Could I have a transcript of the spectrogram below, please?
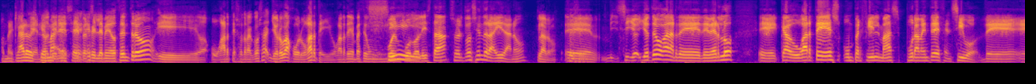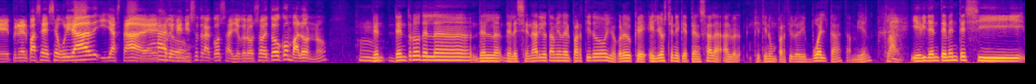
Hombre, claro, que es que no tiene es- ese es- perfil de medio centro y Ugarte es otra cosa. Yo no voy a jugar Ugarte y Ugarte me parece un Sí. buen futbolista. Sobre todo siendo la ida, ¿no? Claro. sí, Eh, sí. sí, yo, yo tengo ganas de, de verlo. Eh, claro, Ugarte es un perfil más puramente defensivo, de eh, primer pase de seguridad y ya está. Eh, Claro. Es otra cosa, yo creo, sobre todo con balón, ¿no? Den- dentro del, del, del escenario también del partido, yo creo que ellos tienen que pensar al- que tiene un partido de vuelta también. Claro. Y evidentemente, si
